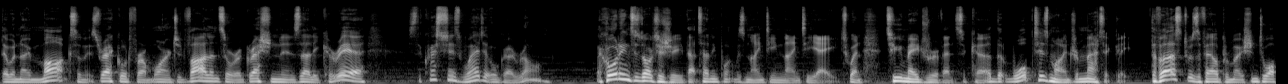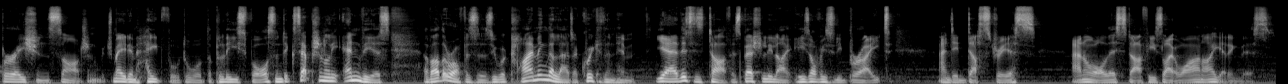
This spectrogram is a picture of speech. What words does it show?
there were no marks on his record for unwarranted violence or aggression in his early career, so the question is where did it all go wrong? According to Dr. Zhu, that turning point was 1998, when two major events occurred that warped his mind dramatically. The first was a failed promotion to operations sergeant, which made him hateful toward the police force and exceptionally envious of other officers who were climbing the ladder quicker than him. Yeah, this is tough, especially like he's obviously bright and industrious and all this stuff. He's like, why aren't I getting this?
